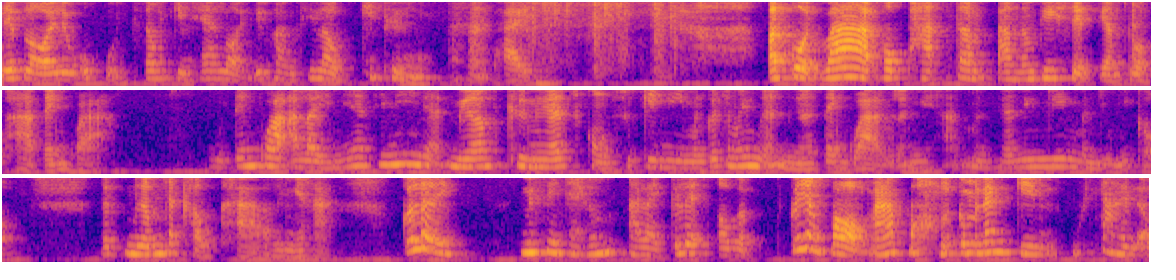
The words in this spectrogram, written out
เรียบร้อยเลยโอ้โหต้องกินให้อร่อยด้วยความที่เราคิดถึงอาหารไทย รากฏว่าพบพระตามตามน้ำพริกเสร็จเตรียมตัวผ่าแตงกวาอุ๊ยแตงกวาอะไรเนี่ยที่นี่เนี่ยเนื้อคือเนื้อของซูกินีมันก็จะไม่เหมือนเนื้อแตงกวาอยู่แล้วนี่ค่ะมันเนื้อนิ่มๆมันอยู่ไม่กรอบแล้วเนื้อมันจะขาวๆอะไรเงี้ยค่ะ ก็เลยนึกในใจว่าอะไรก็เลยเอาแบบก็ยังปอกนะปอกแล้วก็มานั่งกินอุ้ยตายแล้ว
